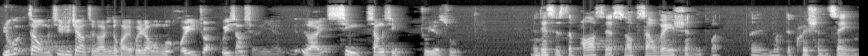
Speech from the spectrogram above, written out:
如果在我们继续这样走下去的话，也会让我们回转归向神，也来信相信主耶稣。 And this is the process of salvation, what the, what the Christians say.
